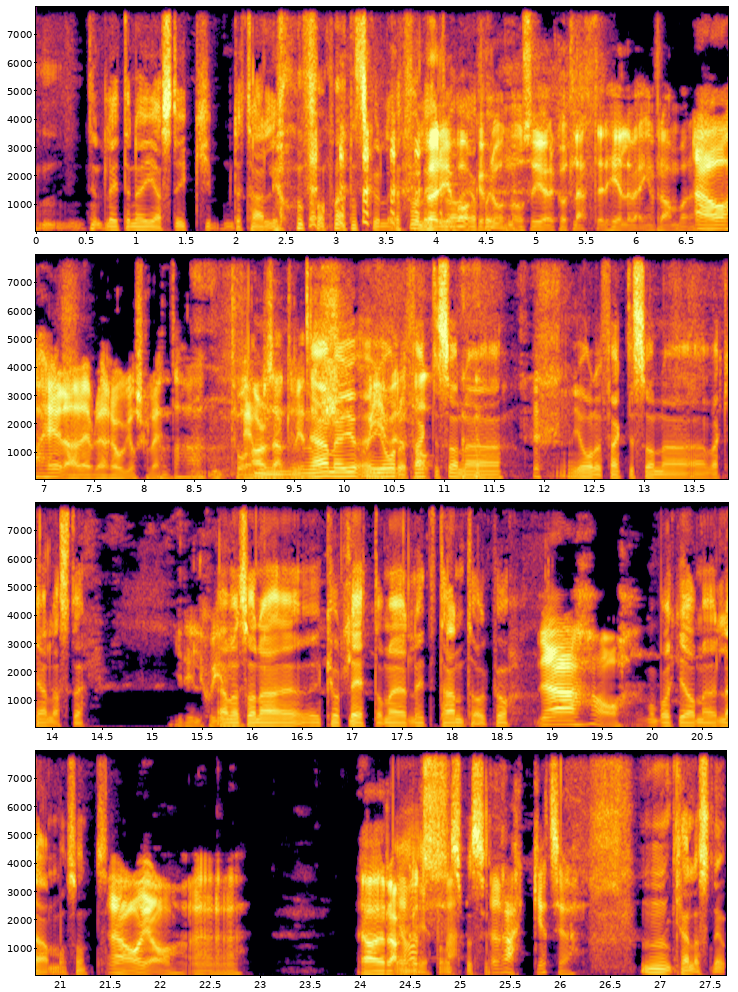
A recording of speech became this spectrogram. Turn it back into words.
mm, lite nya styckdetaljer för man skulle få lite Börja bakifrån och så gör kotletter hela vägen fram bara. Ja, hela det blev rådjursskelett här. Två och en halv Mm, centimeter. ja, men jag, jag gjorde faktiskt sådana, jag gjorde faktiskt sådana, vad kallas det? Grillskivor. Ja men sådana kotletter med lite tandtag på. Jaha. Man brukar göra med lamm och sånt. Ja, ja. Uh, Ja, rackets. rackets, ja. Mm, kallas det nog.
